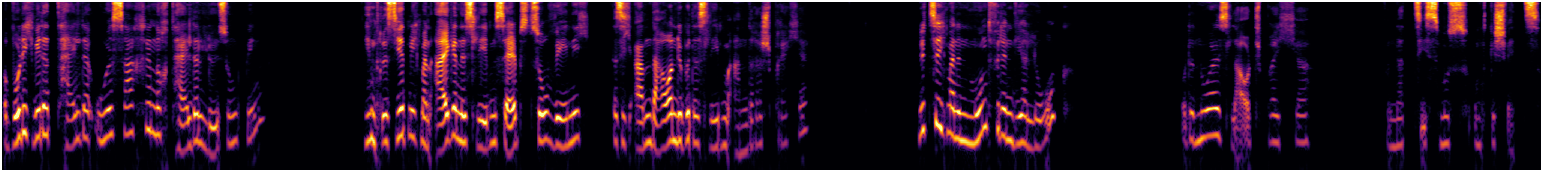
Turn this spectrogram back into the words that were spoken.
obwohl ich weder Teil der Ursache noch Teil der Lösung bin? Interessiert mich mein eigenes Leben selbst so wenig, dass ich andauernd über das Leben anderer spreche? Nütze ich meinen Mund für den Dialog oder nur als Lautsprecher von Narzissmus und Geschwätz?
